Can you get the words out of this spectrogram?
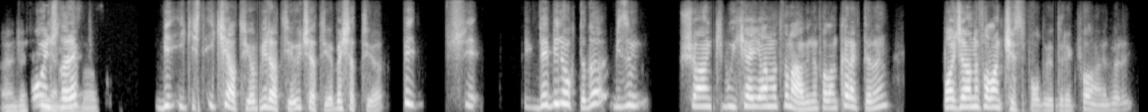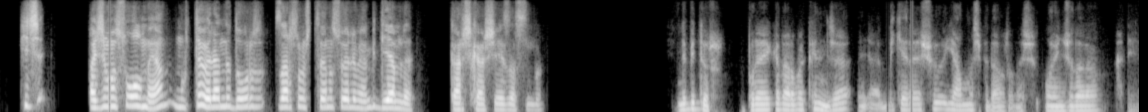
Önce şey Oyuncular hep- lazım. Bir işte iki atıyor, bir atıyor, üç atıyor, beş atıyor. Bir, ve bir noktada bizim şu anki bu hikayeyi anlatan abinin falan karakterinin bacağını falan kesip oluyor direkt falan hani böyle hiç acıması olmayan, muhtemelen de doğru zar sonuçlarını söylemeyen bir DM'le karşı karşıyayız aslında. Şimdi bir dur. Buraya kadar bakınca yani bir kere şu yanlış bir davranış. Oyunculara hani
